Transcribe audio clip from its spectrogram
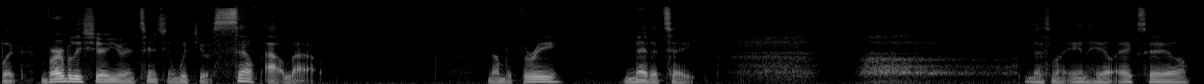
but verbally share your intention with yourself out loud. Number three, meditate. That's my inhale, exhale,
